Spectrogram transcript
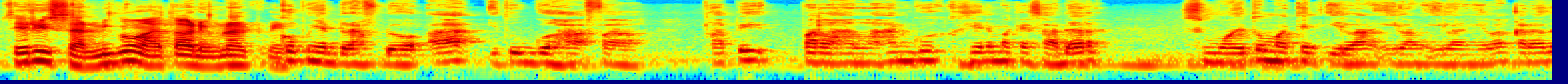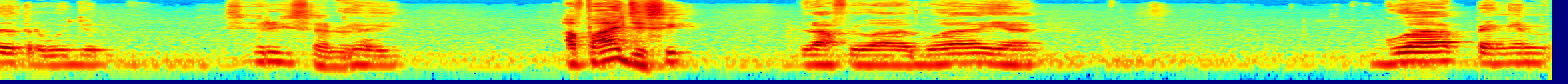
Seriusan, ini gue gak tahu nih menarik nih. gue punya draft doa itu gue hafal tapi perlahan-lahan gue ke sini makin sadar semua itu makin hilang hilang hilang hilang karena udah terwujud Seriusan. Yoi. Apa aja sih? draft doa gue ya gue pengen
